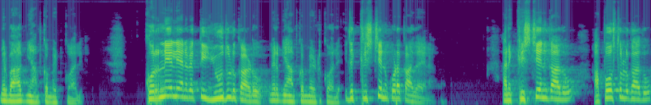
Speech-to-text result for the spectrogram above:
మీరు బాగా జ్ఞాపకం పెట్టుకోవాలి. కొర్నేలి అనే వ్యక్తి యూదుడు కాడు మీరు జ్ఞాపకం పెట్టుకోవాలి. ఇది క్రిస్టియన్ కూడా కాదు ఆయన. ఆయన క్రిస్టియన్ కాదు అపోస్తులు కాదు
